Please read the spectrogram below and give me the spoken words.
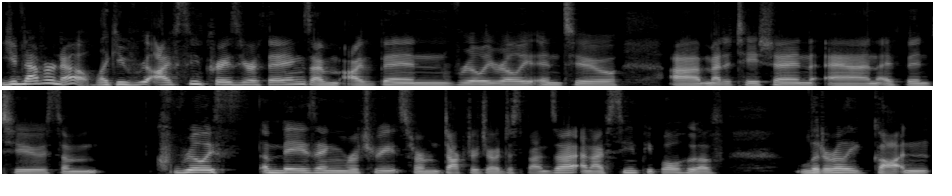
you never know. Like, you, re- I've seen crazier things. I'm, I've been really, really into uh, meditation and I've been to some really amazing retreats from Dr. Joe Dispenza. And I've seen people who have literally gotten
